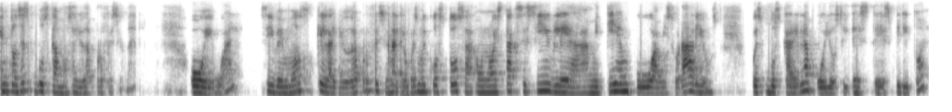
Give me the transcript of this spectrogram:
Entonces buscamos ayuda profesional. O igual, si vemos que la ayuda profesional a lo mejor es muy costosa o no está accesible a mi tiempo, o a mis horarios, pues buscar el apoyo este, espiritual.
